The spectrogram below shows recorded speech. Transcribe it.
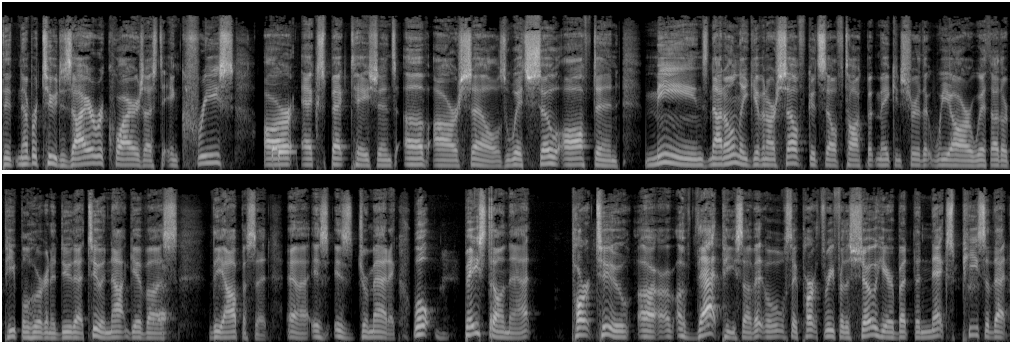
the number two, desire requires us to increase our expectations of ourselves, which so often means not only giving ourselves good self talk, but making sure that we are with other people who are going to do that too and not give us the opposite uh, is is dramatic. Well, based on that, part two uh, of that piece of it. We'll say part three for the show here, but the next piece of that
